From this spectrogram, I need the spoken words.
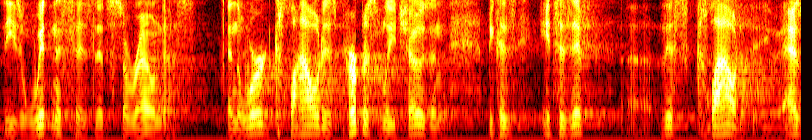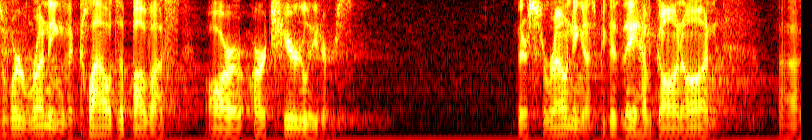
these witnesses that surround us. And the word cloud is purposefully chosen because it's as if uh, this cloud, as we're running, the clouds above us are our cheerleaders. They're surrounding us because they have gone on uh,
